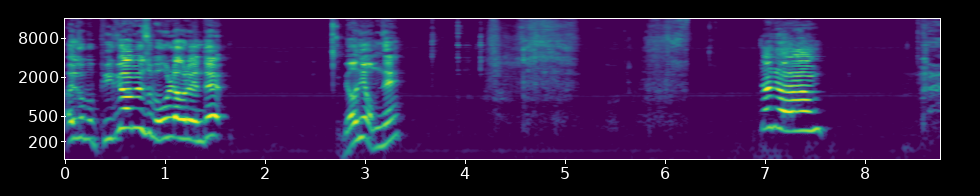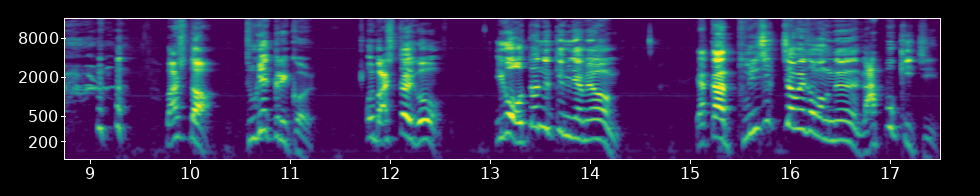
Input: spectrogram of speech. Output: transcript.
아 이거 뭐 비교하면서 먹으려고 그랬는데 면이 없네. 짜잔. 맛있다. 두 개 끓일 걸. 어 맛있다 이거. 이거 어떤 느낌이냐면 약간 분식점에서 먹는 라볶이 있지.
